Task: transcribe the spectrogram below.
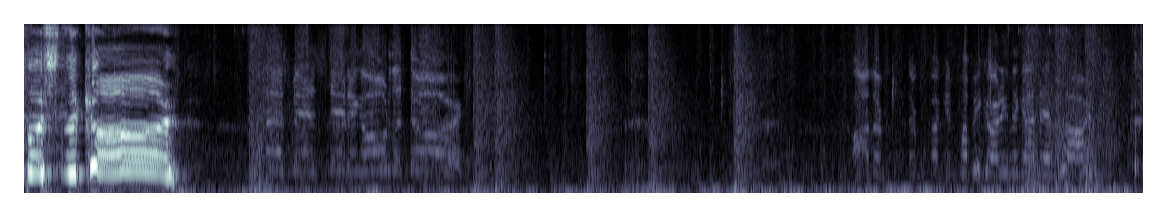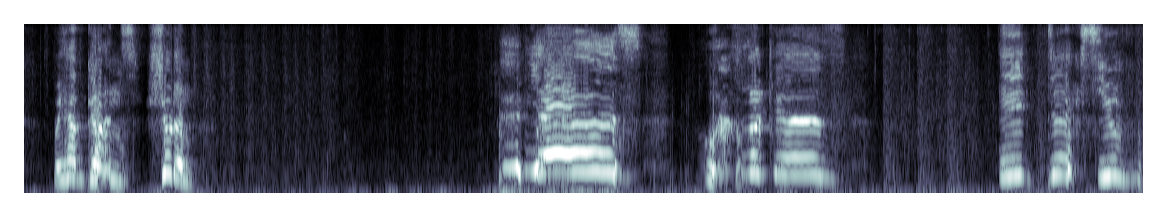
Push the car! Last man standing, hold the door. Oh, they're, they're fucking puppy guarding the goddamn car. We have guns! Shoot him! Yes! Is! Eat dicks, you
